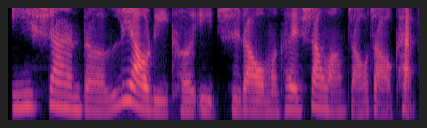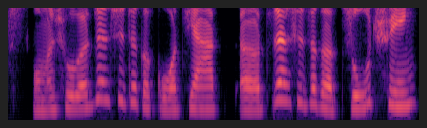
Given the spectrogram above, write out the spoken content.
伊善的料理可以吃到，我们可以上网找找看。我们除了认识这个国家，呃，认识这个族群，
